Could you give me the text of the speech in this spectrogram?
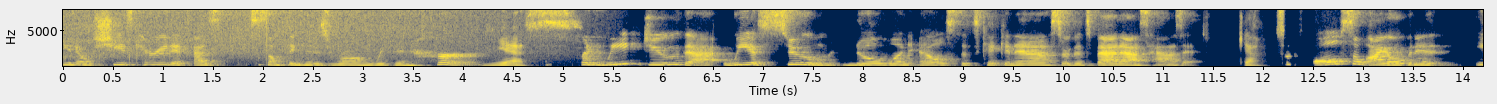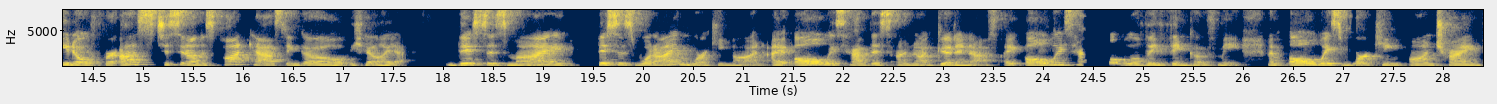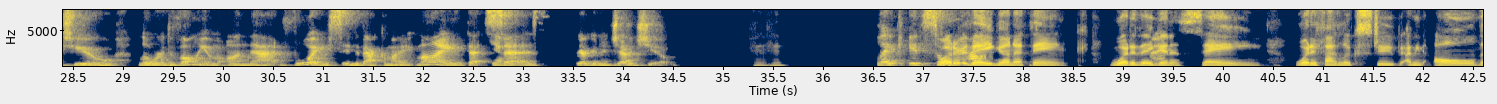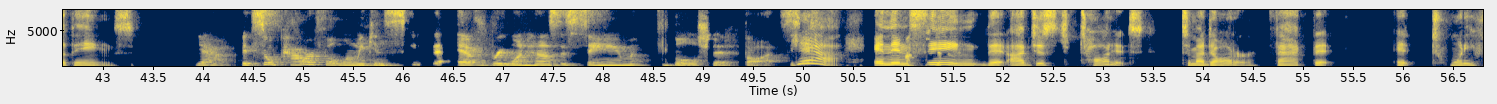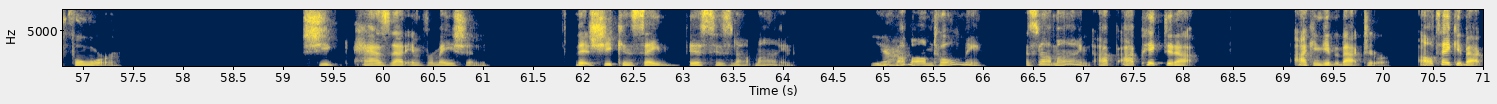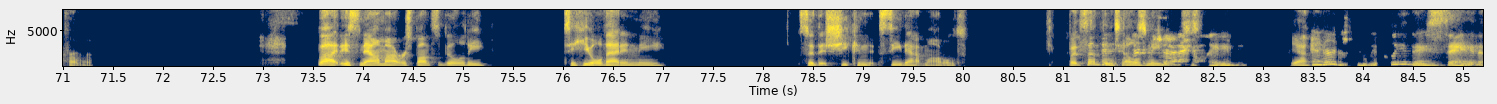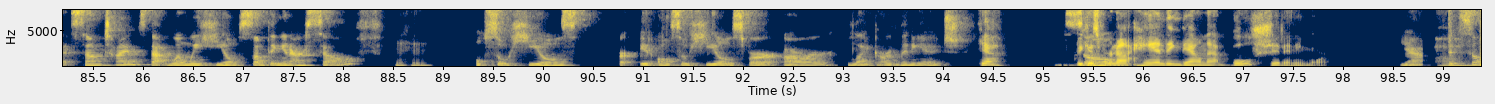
you know, she's carried it as something that is wrong within her. Yes. When we do that, we assume no one else that's kicking ass or that's badass has it. Yeah. So it's also eye opening, you know, for us to sit on this podcast and go, yeah, yeah, this is my this is what I'm working on. I always have this I'm not good enough. I always mm-hmm. have what will they think of me? I'm always working on trying to lower the volume on that voice in the back of my mind that yeah. says they're going to judge you. Mm-hmm. Like it's so What are powerful. they going to think? What are they going to say? What if I look stupid? I mean, all the things. Yeah, it's so powerful when we can mm-hmm. see that everyone has the same bullshit thoughts. Yeah. And then seeing that I've just taught it to my daughter, fact that at 24, she has that information that she can say, This is not mine. Yeah. My mom told me it's not mine. I, I picked it up. I can give it back to her. I'll take it back from her. But it's now my responsibility to heal that in me so that she can see that modeled. But something and tells me, yeah, energetically, they say that sometimes that when we heal something in ourselves, mm-hmm. also heals, or it also heals for our like our lineage. Yeah, because so, we're not handing down that bullshit anymore. Yeah, it's so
